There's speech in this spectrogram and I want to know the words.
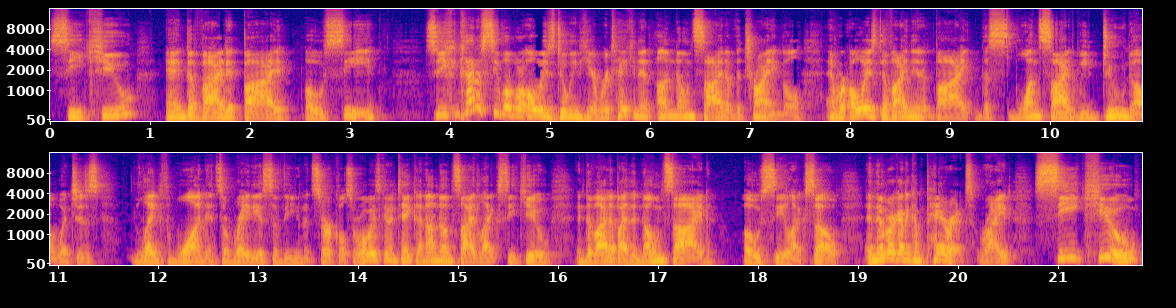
CQ and divide it by OC. So you can kind of see what we're always doing here. We're taking an unknown side of the triangle and we're always dividing it by this one side we do know, which is length 1, it's a radius of the unit circle. So we're always going to take an unknown side like CQ and divide it by the known side, OC, like so. And then we're going to compare it, right? CQ,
